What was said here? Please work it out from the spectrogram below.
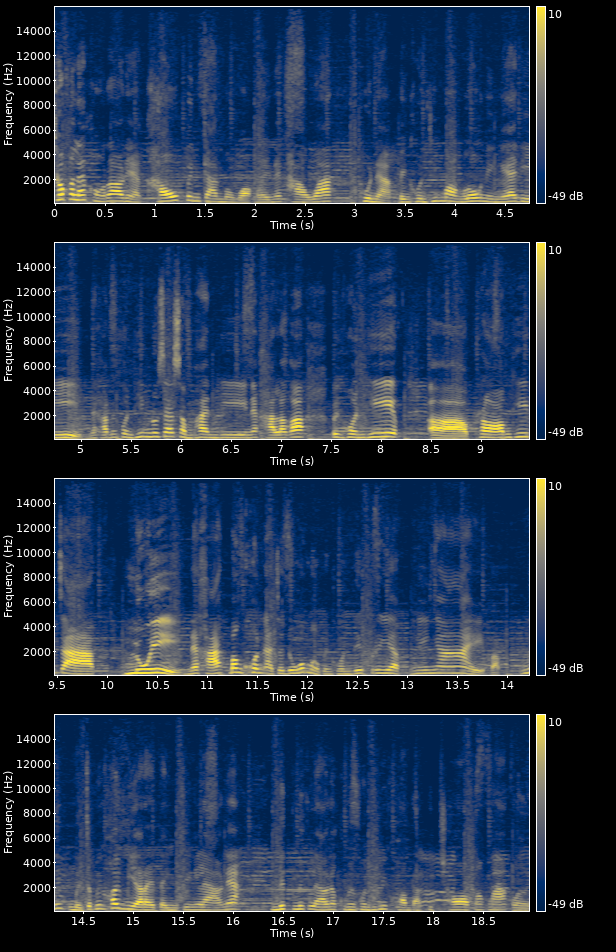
ช็อกโกแลตของเราเนี่ยเขาเป็นการบ่งบอกเลยนะคะว่าคุณเน่ะเป็นคนที่มองโลกในแง่ดีนะคะเป็นคนที่มนุษยสัมพันธ์ดีนะคะ แล้วก็เป็นคนที่พร้อมที่จะลุยนะคะ บางคนอาจจะดูว่าเหมือนเป็นคนเรียบๆง่ายๆแบบไม่เหมือนจะไม่ค่อยมีอะไรแต่จริงๆแล้วเนี่ยลึกๆแล้วนะคุณเป็นคนที่มีความรับผิดชอบมากๆเลย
